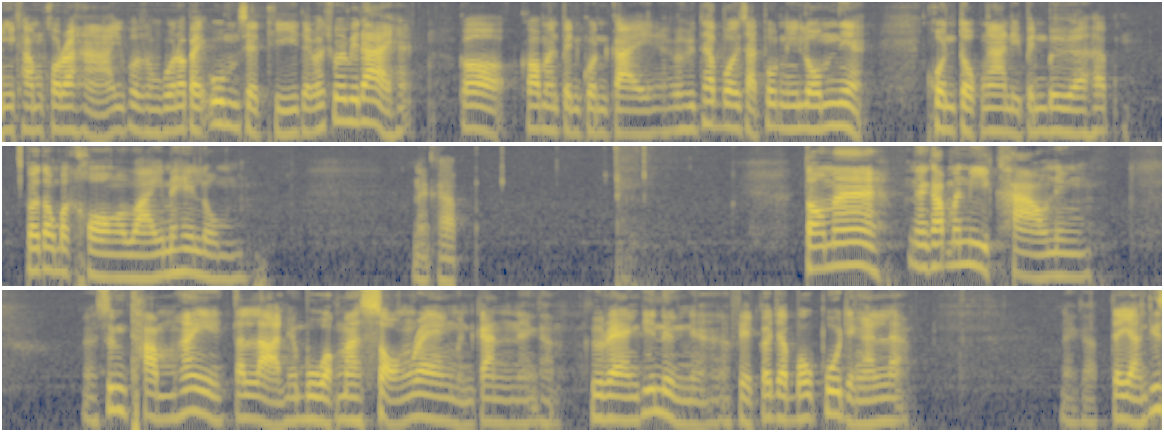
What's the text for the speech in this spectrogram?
มีคำคอรหาอยู่พอสมควรเอาไปอุ้มเศรษฐีแต่ก็ช่วยไม่ได้ฮะก็ก็มันเป็นนกลไกนะก็คือถ้าบริษัทพวกนี้ล้มเนี่ย คนตกงานอีกเป็นเบือครับ ก็ต้องประคองเอาไว้ไม่ให้ล้มนะครับ ต่อมานะครับมันมีข่าวหนึ่งซึ่งทำให้ตลาดเนี่ยบวกมา 2 แรงเหมือนกันนะครับคือแรงที่1เนี่ยเฟดก็จะบกพูดอย่างนั้นแหละนะครับแต่อย่างที่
